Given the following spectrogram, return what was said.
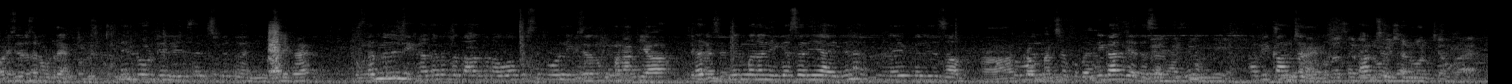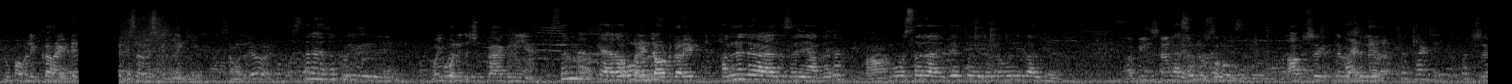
और इसी तरह से लूट रहे हैं। नहीं नहीं लीजिए सर इसमें तो है नहीं। क्या लिखा है? सर मैंने लिखा था मैं बता तो रहा हूँ लोड नहीं तुमको मना किया सर मैं मना नहीं किया सर ये आए थे ना नए साहब। हाँ, तो वो? निकाल दिया था सर यहाँ से ना। अभी काम चल रहा है काम चल रहा रहा है। तो पब्लिक का राइट है सर्विस कितने की समझ रहे हो? सर ऐसा कोई नहीं है। कोई बोले तो छुपाया क्यों नहीं है? सर मैं कह रहा हूँ प्रिंट आउट का रेट हमने लगाया था सर यहाँ पे ना। हाँ। वो सर आए थे तो इन्होंने वो निकाल दिया। अभी सर ऐसा कुछ आपसे कितने पैसे आपसे?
